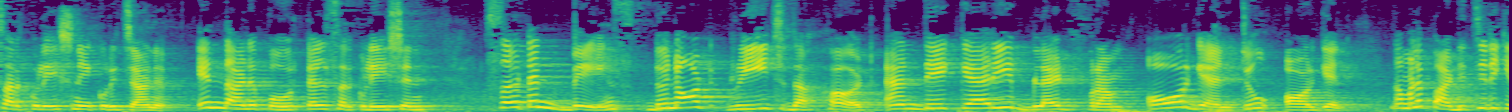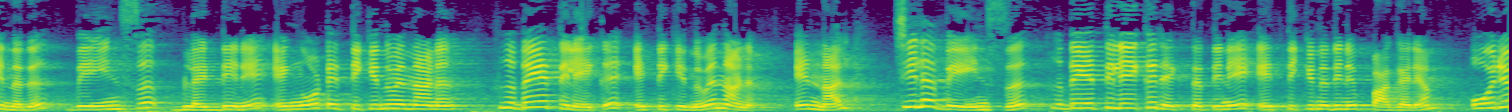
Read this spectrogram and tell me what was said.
സർക്കുലേഷനെ കുറിച്ചാണ്. എന്താണ് portal circulation certain veins do not reach the heart and they carry blood from organ to organ. നമ്മൾ പഠിച്ചിരിക്കുന്നത് വെയിൻസ് ബ്ലഡിനെ എങ്ങോട്ട് എത്തിക്കുന്നു എന്നാണ്? ഹൃദയത്തിലേക്ക് എത്തിക്കുന്നു എന്നാണ്. എന്നാൽ ചില വെയിൻസ് ഹൃദയത്തിലേക്ക് രക്തത്തിനെ എത്തിക്കുന്നതിന് പകരം ഒരു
